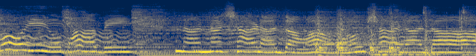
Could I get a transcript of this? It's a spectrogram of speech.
হয়েও ভাবে নানা সারা দাও সাড়া দাও।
